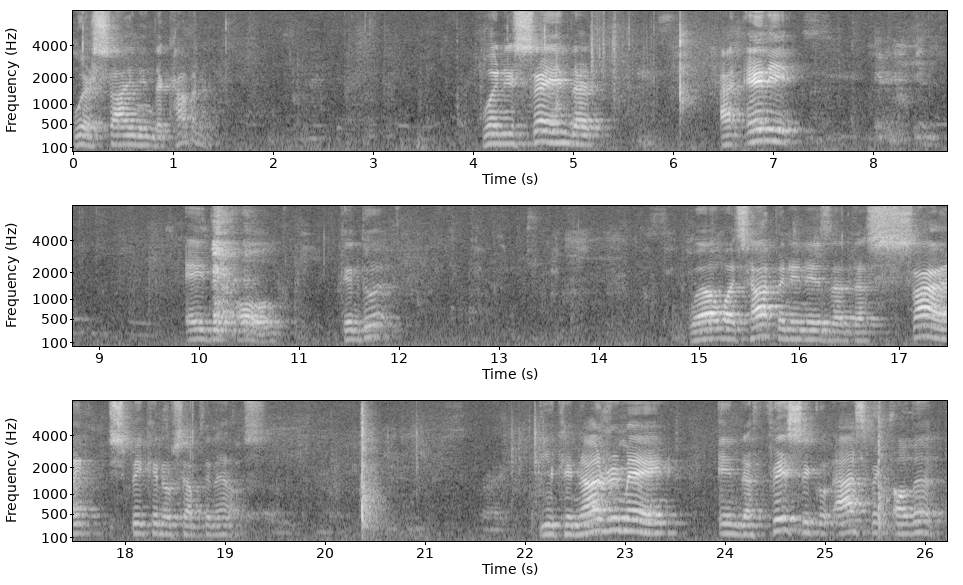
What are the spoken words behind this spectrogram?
we're signing the covenant. When he's saying that at any eight year old can do it. Well, what's happening is that the sign speaking of something else. You cannot remain in the physical aspect of it.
